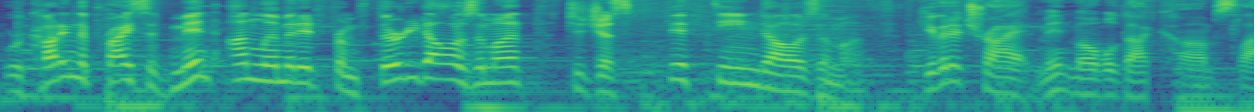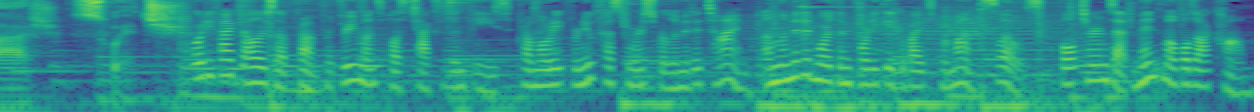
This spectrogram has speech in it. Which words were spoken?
we're cutting the price of Mint Unlimited from $30 a month to just $15 a month. Give it a try at mintmobile.com slash switch. $45 up front for three months plus taxes and fees. Promoting for new customers for limited time. Unlimited more than 40 gigabytes per month. Slows. Full terms at mintmobile.com.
